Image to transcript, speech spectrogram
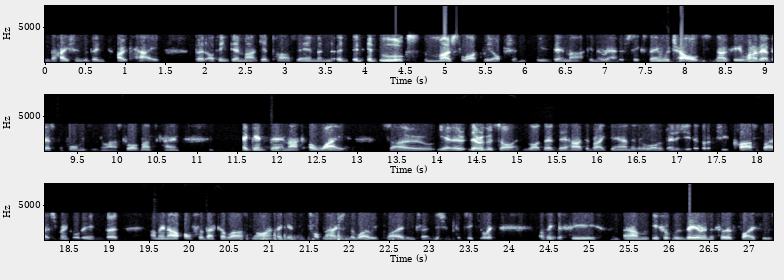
the Haitians have been okay, but I think Denmark get past them, and it, it, it looks the most likely option is Denmark in the round of 16, which holds no fear. One of our best performances in the last 12 months came against Denmark away. So yeah, they're, they're a good side. Like they're, they're hard to break down. They've got a lot of energy. They've got a few class players sprinkled in. But I mean, off the back of last night against the top nation, the way we played in transition, particularly, I think the fear, um, if it was there in the first place, is,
